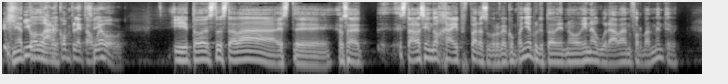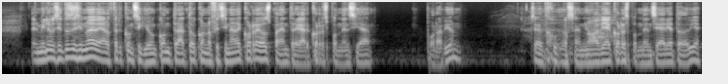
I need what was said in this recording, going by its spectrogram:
tenía Y un todo. bar güey. completo a Sí. huevo. Y todo esto estaba, este, o sea, estaba haciendo hype para su propia compañía porque todavía no inauguraban formalmente. En 1919, Alfred consiguió un contrato con la oficina de correos para entregar correspondencia por avión. O sea, adju- o sea, no había correspondencia aérea todavía.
